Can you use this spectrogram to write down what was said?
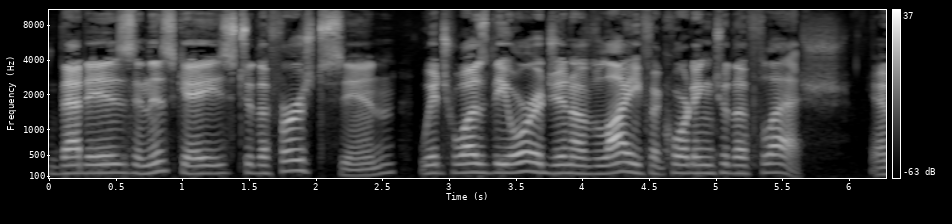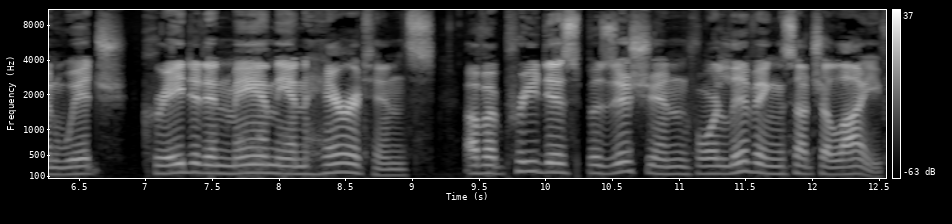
that is, in this case, to the first sin, which was the origin of life according to the flesh and which created in man the inheritance of a predisposition for living such a life,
